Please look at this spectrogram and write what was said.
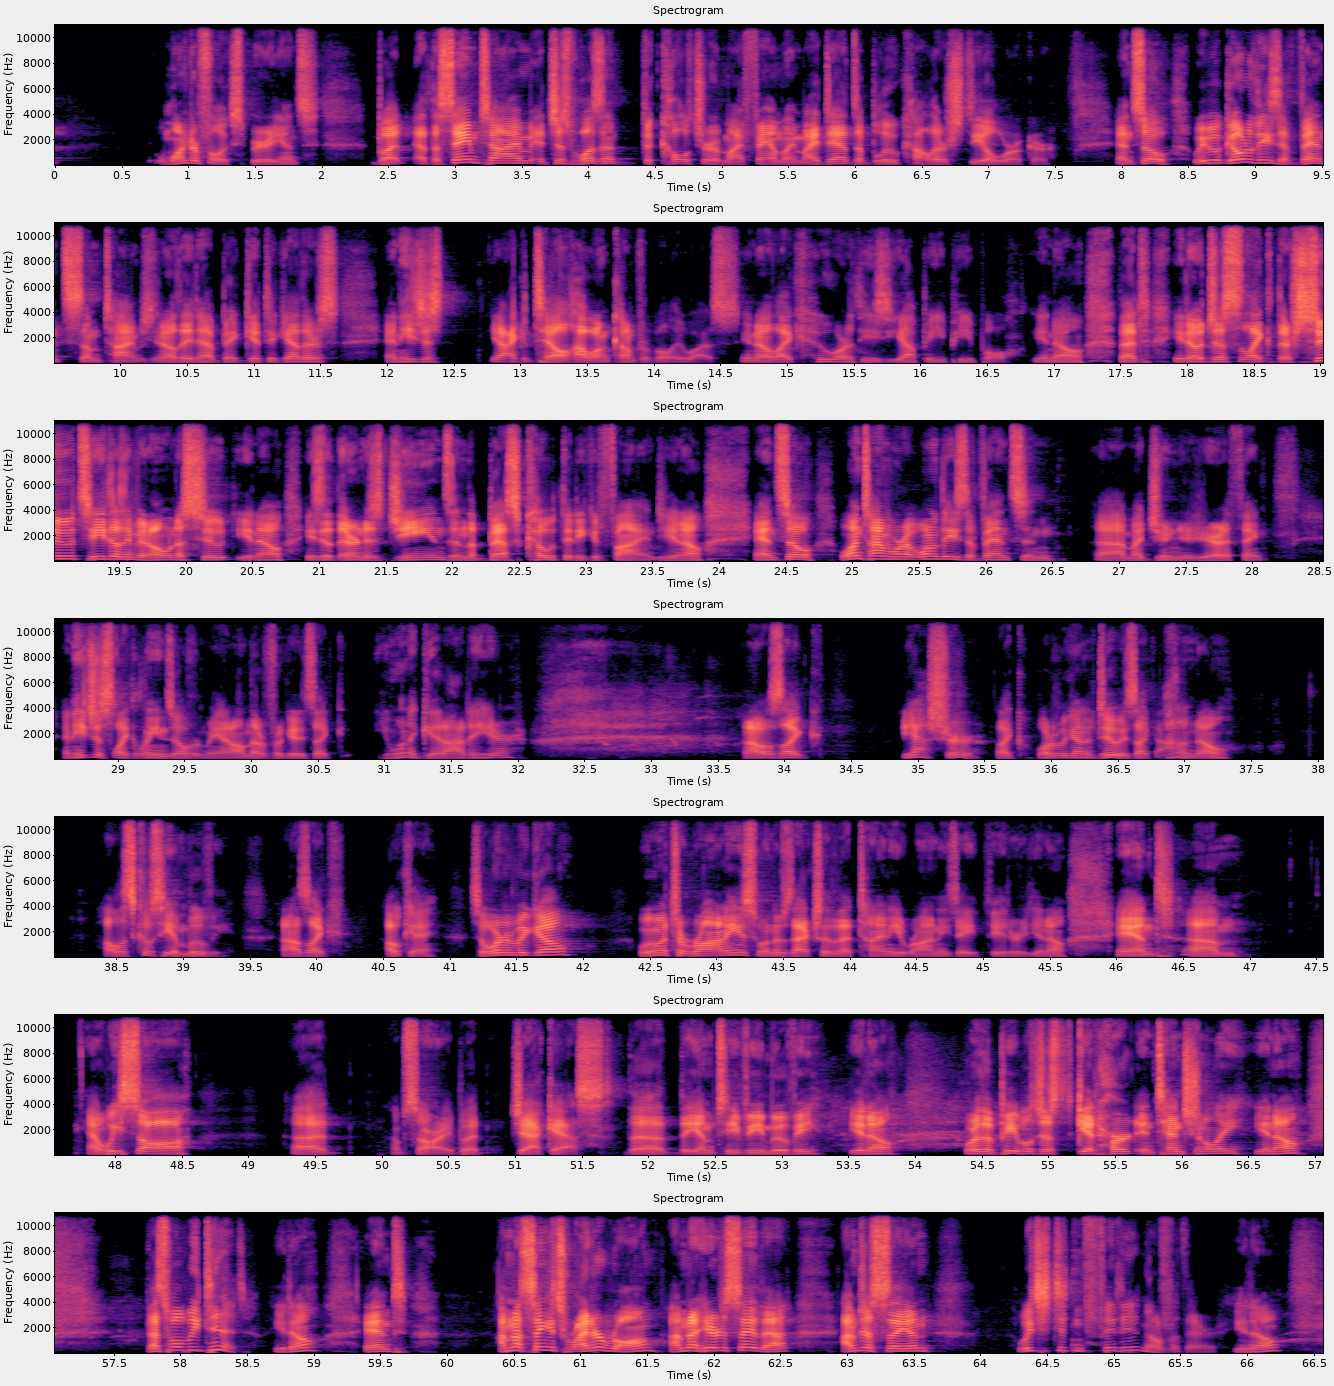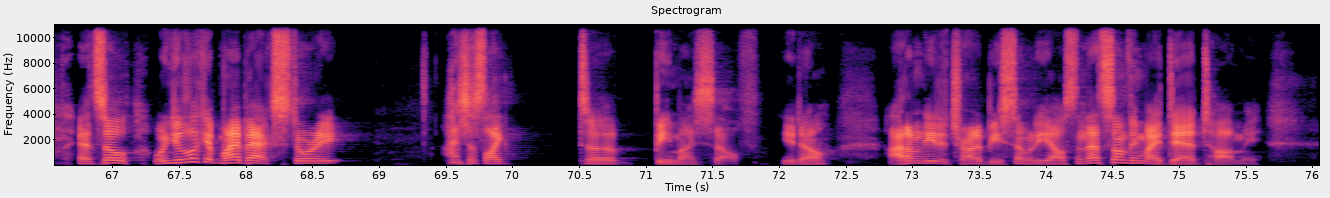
wonderful experience. But at the same time, it just wasn't the culture of my family. My dad's a blue collar steel worker. And so we would go to these events sometimes, you know, they'd have big get togethers, and he just yeah, I could tell how uncomfortable he was. You know, like who are these yuppie people? You know that you know just like their suits. He doesn't even own a suit. You know, he's there in his jeans and the best coat that he could find. You know, and so one time we're at one of these events in uh, my junior year, I think, and he just like leans over me, and I'll never forget. He's like, "You want to get out of here?" And I was like, "Yeah, sure. Like, what are we gonna do?" He's like, "I don't know. Uh, let's go see a movie." And I was like, "Okay." So where did we go? We went to Ronnie's when it was actually that tiny Ronnie's 8 theater, you know, and um, and we saw, uh, I'm sorry, but Jackass, the the MTV movie, you know, where the people just get hurt intentionally, you know. That's what we did, you know, and I'm not saying it's right or wrong. I'm not here to say that. I'm just saying we just didn't fit in over there, you know. And so when you look at my backstory, I just like to be myself you know? I don't need to try to be somebody else. And that's something my dad taught me.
